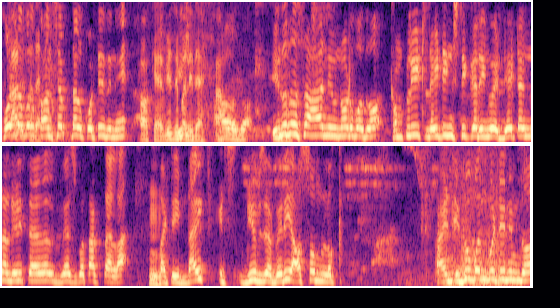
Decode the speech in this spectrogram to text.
ಫೋಲ್ಡಬಲ್. ಕಾನ್ಸೆಪ್ಟ್ನಲ್ಲಿ ಕೊಟ್ಟಿದ್ದೀನಿ. ಓಕೆ ವಿಸಿಬಲ್ ಇದೆ. ಹೌದು. ಇದನ್ನು ಸಹ ನೀವು ನೋಡಬಹುದು ಕಂಪ್ಲೀಟ್ ಲೈಟಿಂಗ್ ಸ್ಟಿಕ್ಕರಿಂಗ್ ಡೇ ಟೈಮ್ನಲ್ಲಿ ಹಿಡಿತಾ ಗ್ಲೇಸ್ ಗೊತ್ತಾಗ್ತಾ ಇಲ್ಲ. ಬಟ್ ಈ night it's gives a very awesome look and ಇದು ಬಂದ್ಬಿಟ್ಟು ನಿಮ್ದು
